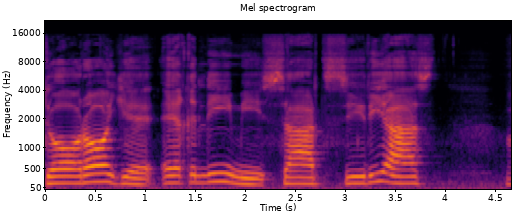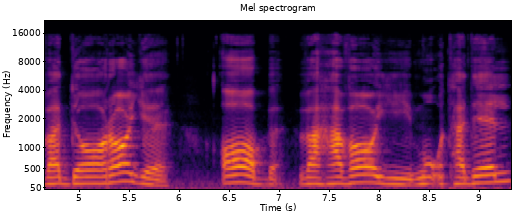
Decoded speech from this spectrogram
دارای اقلیمی سردسیری است و دارای آب و هوایی معتدل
